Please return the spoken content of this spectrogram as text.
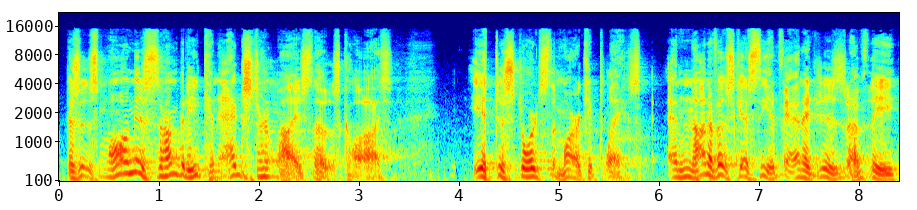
Because as long as somebody can externalize those costs, it distorts the marketplace. And none of us gets the advantages of the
